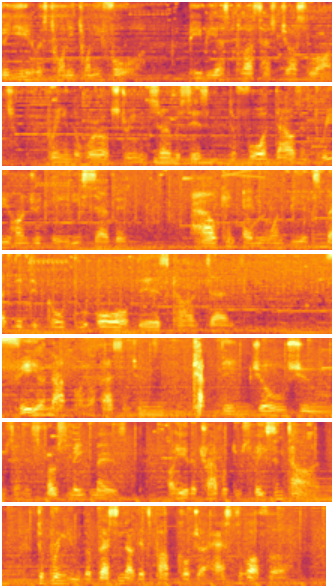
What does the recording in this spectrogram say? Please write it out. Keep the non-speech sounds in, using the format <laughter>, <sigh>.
The year is 2024. PBS Plus has just launched, bringing the world's streaming services to 4,387. How can anyone be expected to go through all this content? Fear not, loyal passengers. Captain Joe Shoes and his first mate Mez are here to travel through space and time to bring you the best nuggets pop culture has to offer.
